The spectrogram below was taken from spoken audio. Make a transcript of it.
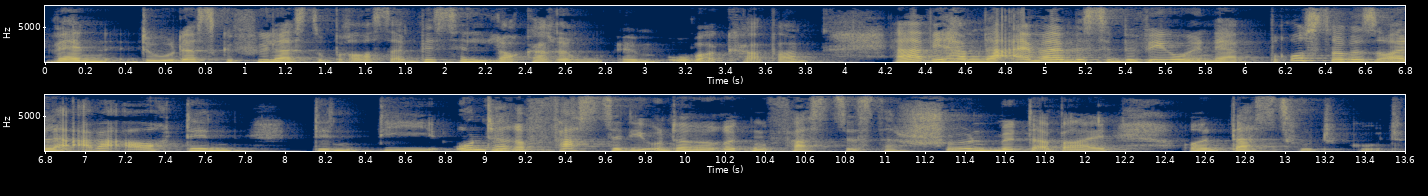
wenn du das Gefühl hast, du brauchst ein bisschen Lockerung im Oberkörper. Ja, wir haben da einmal ein bisschen Bewegung in der Brustwirbelsäule, aber auch den, den, die untere Faszie, die untere Rückenfaszie ist da schön mit dabei und das tut gut.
